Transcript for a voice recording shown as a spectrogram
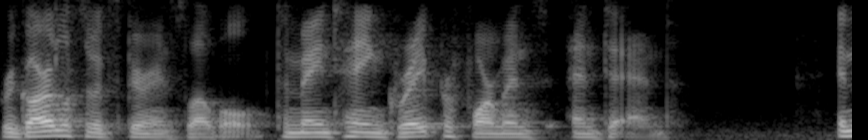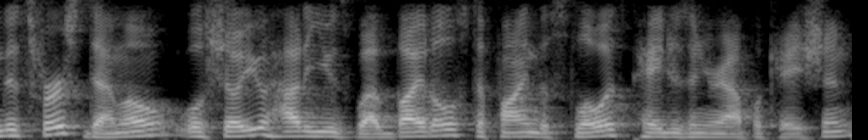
regardless of experience level, to maintain great performance end-to-end. In this first demo, we'll show you how to use Web Vitals to find the slowest pages in your application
